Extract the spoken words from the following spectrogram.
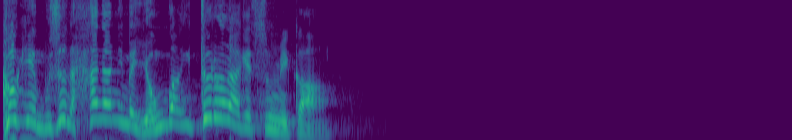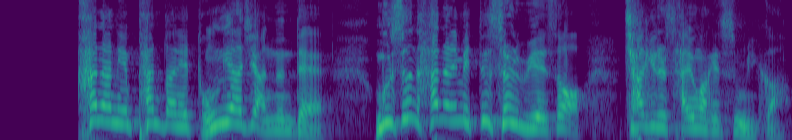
거기에 무슨 하나님의 영광이 드러나겠습니까? 하나님의 판단에 동의하지 않는데 무슨 하나님의 뜻을 위해서 자기를 사용하겠습니까?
